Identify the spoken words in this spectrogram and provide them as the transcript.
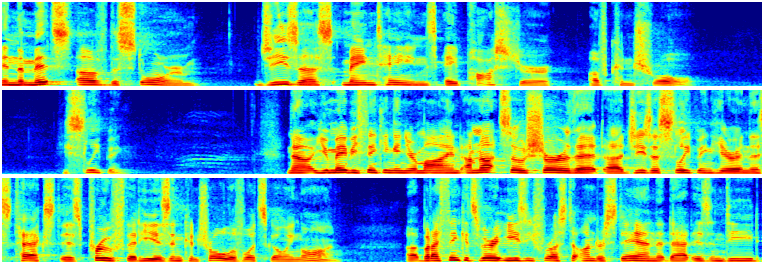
In the midst of the storm, Jesus maintains a posture of control. He's sleeping. Now, you may be thinking in your mind, I'm not so sure that uh, Jesus sleeping here in this text is proof that he is in control of what's going on. Uh, but I think it's very easy for us to understand that that is indeed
